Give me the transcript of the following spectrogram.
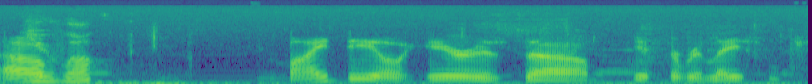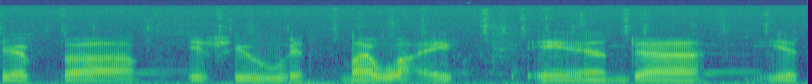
Um, You're welcome. my deal here is uh, it's a relationship uh, issue with my wife, and uh, it's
